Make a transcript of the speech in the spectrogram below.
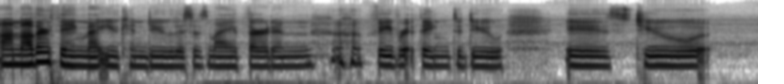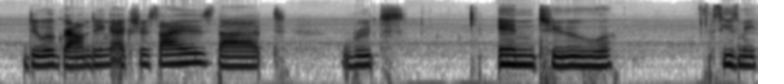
another thing that you can do, this is my third and favorite thing to do, is to do a grounding exercise that roots into, excuse me,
